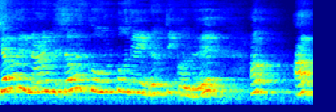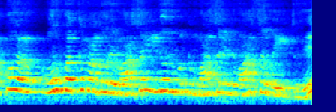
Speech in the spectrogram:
செவரு நான்கு செவருக்கு உட்பகுதியை நிறுத்தி கொண்டு அப்- அப்போ ஒரு பக்கமாக ஒரு வாசல் இன்னொரு பக்கம் வாசல் என்று வாசல் வைத்து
